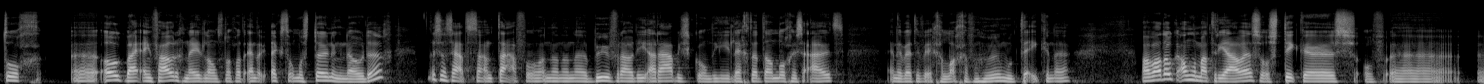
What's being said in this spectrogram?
toch eh, ook bij eenvoudig Nederlands nog wat extra ondersteuning nodig. Dus dan zaten ze aan tafel en dan een buurvrouw die Arabisch kon, die legde het dan nog eens uit. En dan werd er weer gelachen van, huh, moet ik tekenen? Maar we hadden ook ander materiaal, hè, zoals stickers of eh, eh,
